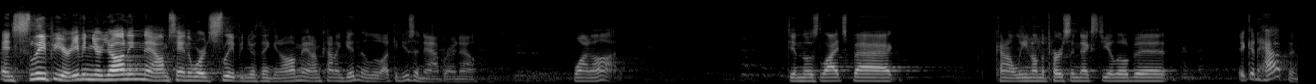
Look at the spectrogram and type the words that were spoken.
and sleepier. Even you're yawning now, I'm saying the word sleep, and you're thinking, oh man, I'm kind of getting a little, I could use a nap right now. Why not? Dim those lights back, kind of lean on the person next to you a little bit. It could happen.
